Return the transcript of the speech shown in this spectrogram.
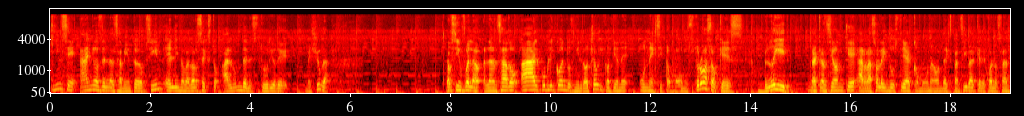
15 años del lanzamiento de Obscene, el innovador sexto álbum del estudio de Meshuga. Obscene fue la- lanzado al público en 2008 y contiene un éxito monstruoso que es Bleed, la canción que arrasó la industria como una onda expansiva que dejó a los fans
